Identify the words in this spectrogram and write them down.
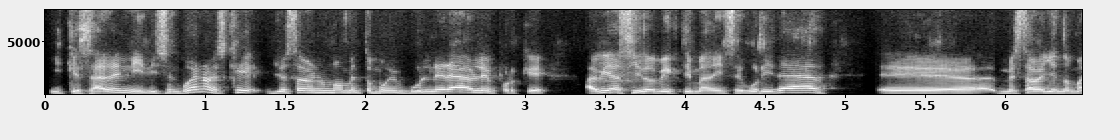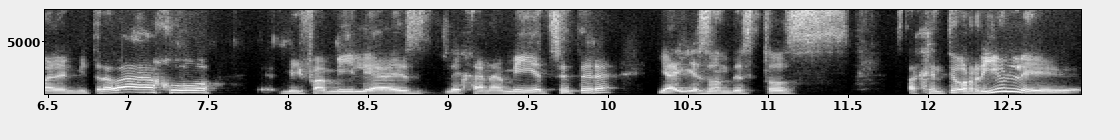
y que salen y dicen, bueno, es que yo estaba en un momento muy vulnerable porque había sido víctima de inseguridad, me estaba yendo mal en mi trabajo, mi familia es lejana a mí, etcétera. Y ahí es donde estos, esta gente horrible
